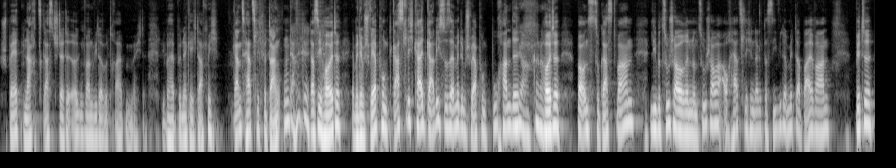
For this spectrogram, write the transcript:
Spätnachts-Gaststätte irgendwann wieder betreiben möchte. Lieber Herr Bünecke, ich darf mich ganz herzlich bedanken, Danke. dass Sie heute ja, mit dem Schwerpunkt Gastlichkeit, gar nicht so sehr mit dem Schwerpunkt Buchhandel, ja, genau. heute bei uns zu Gast waren. Liebe Zuschauerinnen und Zuschauer, auch herzlichen Dank, dass Sie wieder mit dabei waren. Bitte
